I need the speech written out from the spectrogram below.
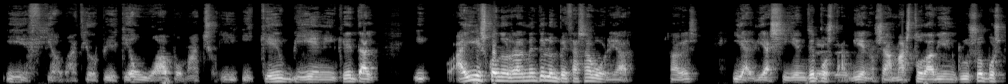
y decía, guau, tío, qué guapo, macho, y, y, qué bien, y qué tal. Y ahí es cuando realmente lo empecé a saborear, ¿sabes? Y al día siguiente, pues también, o sea, más todavía incluso, pues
